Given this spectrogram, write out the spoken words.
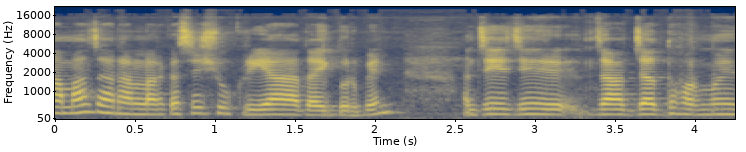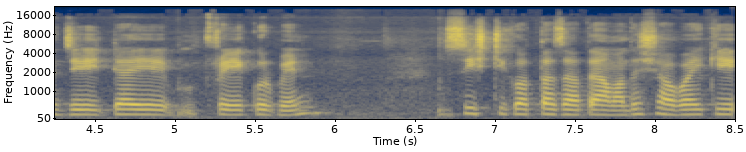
নামাজ আর আল্লাহর কাছে শুক্রিয়া আদায় করবেন। যে যে, যার যার ধর্মে যেটাই প্রে করবেন, সৃষ্টিকর্তা যাতে আমাদের সবাইকে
